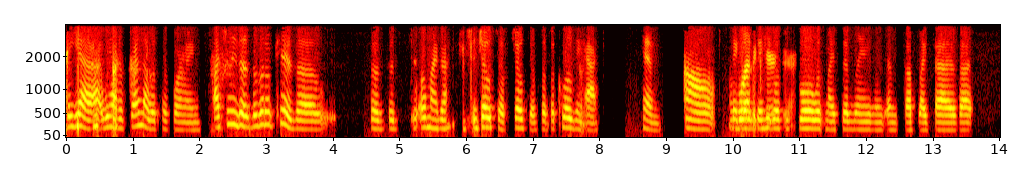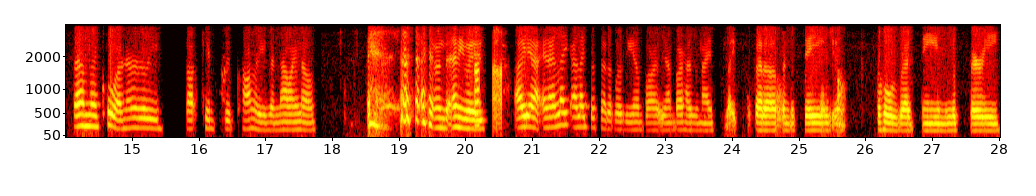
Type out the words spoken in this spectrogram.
but yeah, we had a friend that was performing. Actually, the the little kid, the the the oh my god, Joseph Joseph, the, the closing act, him. Oh, They what a they, he goes to school with my siblings and, and stuff like that. I thought that I'm like cool. I never really thought kids did comedy, but now I know. and anyways, Oh yeah, and I like I like the setup of the M bar. The M bar has a nice like setup and the stage and the whole red theme. It looks very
